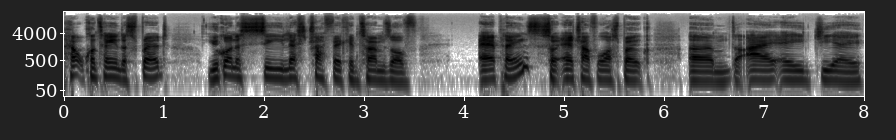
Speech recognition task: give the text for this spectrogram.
help contain the spread, you're going to see less traffic in terms of airplanes. So air travel, I spoke. Um, the IATA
